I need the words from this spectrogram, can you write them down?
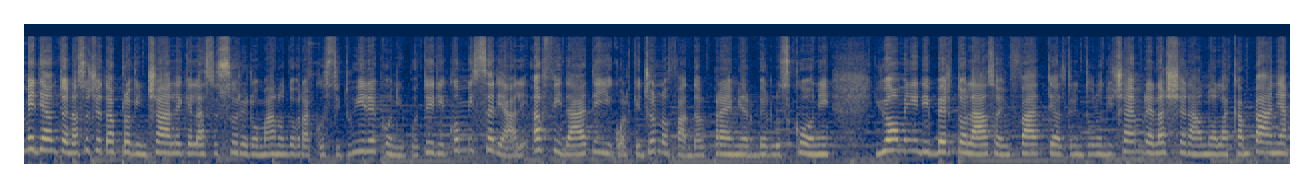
mediante una società provinciale che l'assessore Romano dovrà costituire con i poteri commissariali affidatigli qualche giorno fa dal premier Berlusconi. Gli uomini di Bertolaso infatti infatti al 31 dicembre lasceranno la Campania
